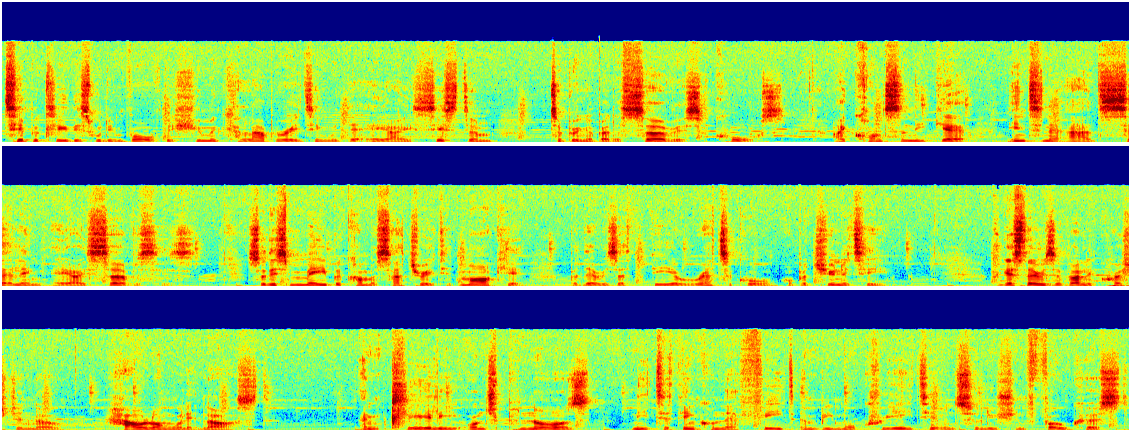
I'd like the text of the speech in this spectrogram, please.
Typically, this would involve the human collaborating with the AI system to bring a better service, of course. I constantly get internet ads selling AI services. So this may become a saturated market, but there is a theoretical opportunity. I guess there is a valid question though how long will it last? And clearly, entrepreneurs need to think on their feet and be more creative and solution focused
